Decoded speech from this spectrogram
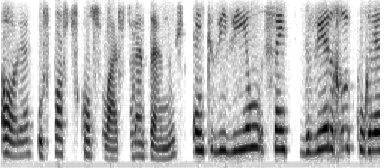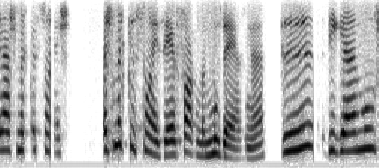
Ora, os postos consulares durante anos em que viviam sem dever recorrer às marcações. As marcações é a forma moderna de, digamos,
